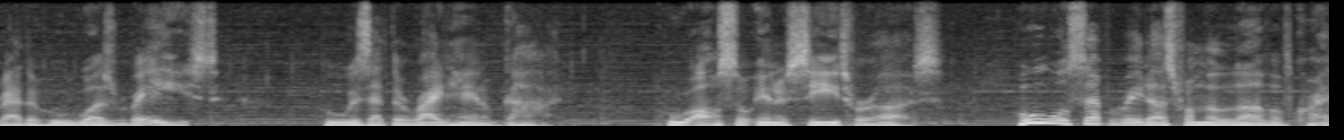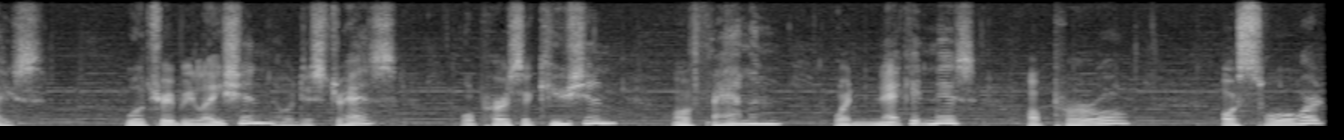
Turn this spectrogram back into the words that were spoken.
rather, who was raised, who is at the right hand of God, who also intercedes for us. Who will separate us from the love of Christ? Will tribulation or distress or persecution or famine or nakedness or peril or sword?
